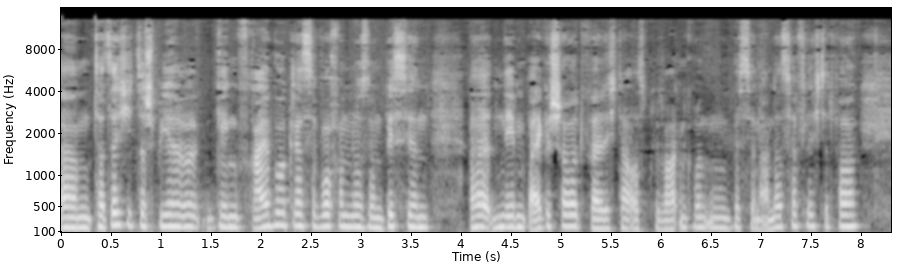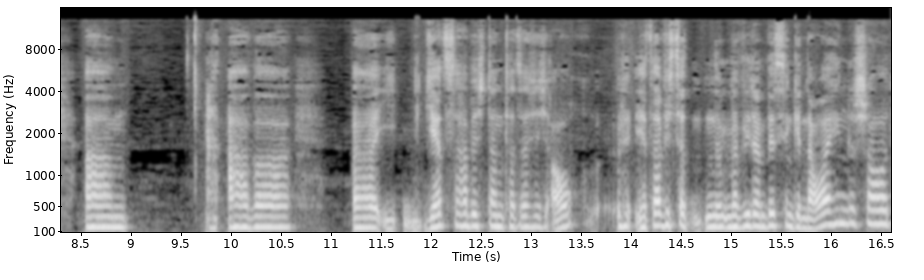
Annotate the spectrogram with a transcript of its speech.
ähm, tatsächlich das Spiel gegen Freiburg letzte Woche nur so ein bisschen äh, nebenbei geschaut, weil ich da aus privaten Gründen ein bisschen anders verpflichtet war. Ähm, aber äh, jetzt habe ich dann tatsächlich auch, jetzt habe ich da mal wieder ein bisschen genauer hingeschaut.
